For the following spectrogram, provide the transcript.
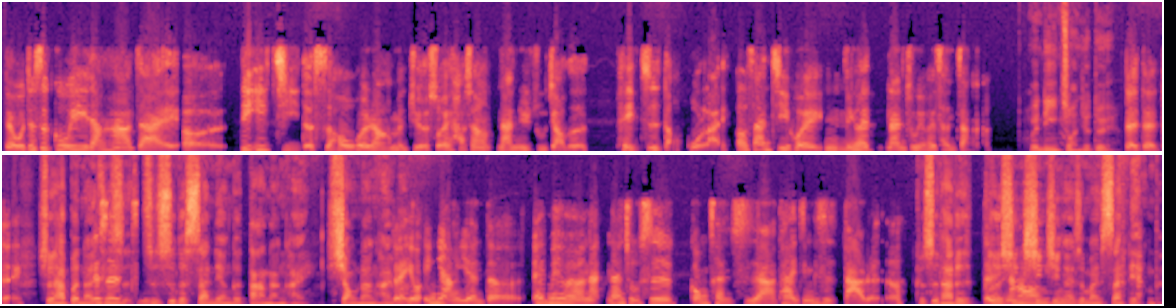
对我就是故意让他在呃第一集的时候会让他们觉得说，哎，好像男女主角的配置倒过来，二三集会嗯，因为男主也会成长啊，会逆转就对。对对对，所以他本来只是只是个善良的大男孩。小男孩对，有阴阳眼的，哎，没有没有，男男主是工程师啊，他已经是大人了。可是他的个性心性还是蛮善良的。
